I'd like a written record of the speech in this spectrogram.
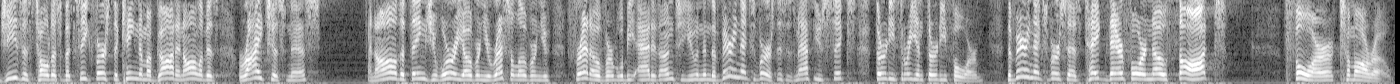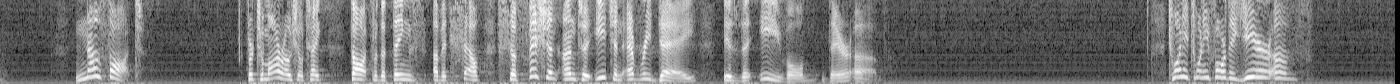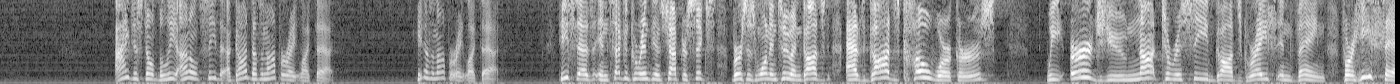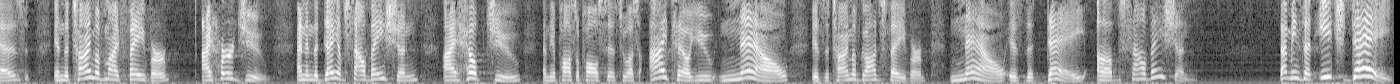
Jesus told us, but seek first the kingdom of God and all of his righteousness, and all the things you worry over and you wrestle over and you fret over will be added unto you. And then the very next verse, this is Matthew 6, 33 and 34. The very next verse says, Take therefore no thought for tomorrow. No thought. For tomorrow shall take thought for the things of itself. Sufficient unto each and every day is the evil thereof. 2024, the year of. I just don't believe, I don't see that. God doesn't operate like that. He doesn't operate like that. He says in 2 Corinthians chapter 6 verses 1 and 2 and God's as God's co-workers we urge you not to receive God's grace in vain for he says in the time of my favor I heard you and in the day of salvation I helped you and the apostle Paul says to us I tell you now is the time of God's favor now is the day of salvation. That means that each day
